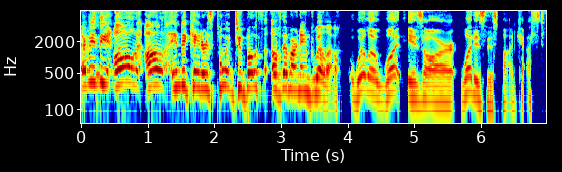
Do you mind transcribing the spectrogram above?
I mean, the all all indicators point to both of them are named Willow. Willow, what is our what is this podcast?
